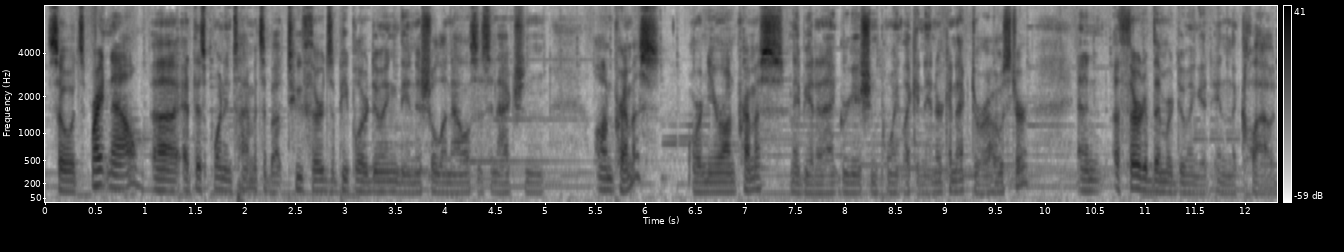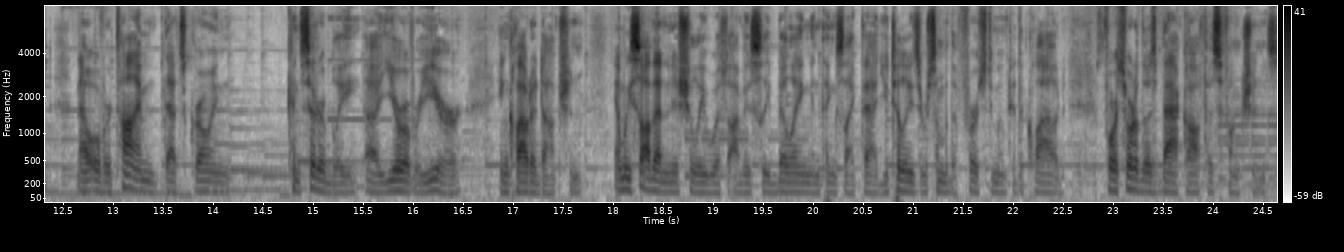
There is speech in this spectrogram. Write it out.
So it's right now, uh, at this point in time, it's about two thirds of people are doing the initial analysis and action on premise or near on premise, maybe at an aggregation point like an interconnect or a hoster, and a third of them are doing it in the cloud. Now, over time, that's growing considerably uh, year over year in cloud adoption. And we saw that initially with obviously billing and things like that. Utilities were some of the first to move to the cloud for sort of those back office functions.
